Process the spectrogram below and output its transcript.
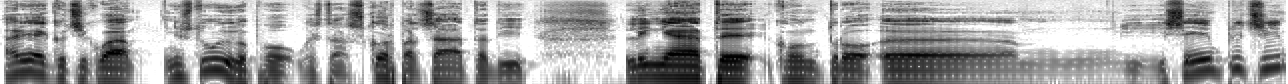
Ah, rieccoci qua in studio dopo questa scorpacciata di legnate contro ehm, i, i semplici.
